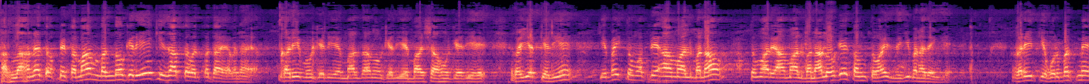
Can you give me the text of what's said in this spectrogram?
اللہ نے تو اپنے تمام بندوں کے لیے ایک ہی ضابطہ بتایا، بنایا۔ غریبوں کے لیے، مالداروں کے لیے، بادشاہوں کے لیے ریت کے لیے کہ بھائی تم اپنے اعمال بناؤ، تمہارے اعمال بنا لو گے، تو ہم تمہاری زندگی بنا دیں گے۔ غریب کی غربت میں،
